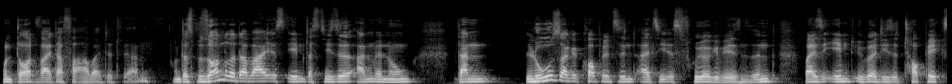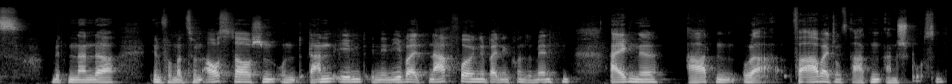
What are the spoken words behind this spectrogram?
und dort weiterverarbeitet werden. Und das Besondere dabei ist eben, dass diese Anwendungen dann loser gekoppelt sind, als sie es früher gewesen sind, weil sie eben über diese Topics miteinander Informationen austauschen und dann eben in den jeweils nachfolgenden bei den Konsumenten eigene Arten oder Verarbeitungsarten anstoßen.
